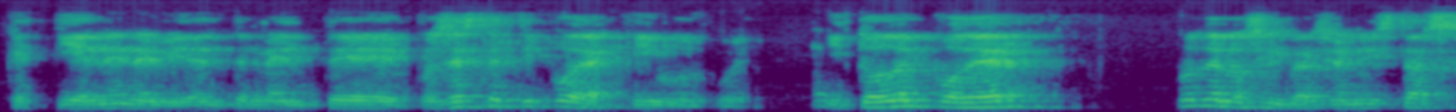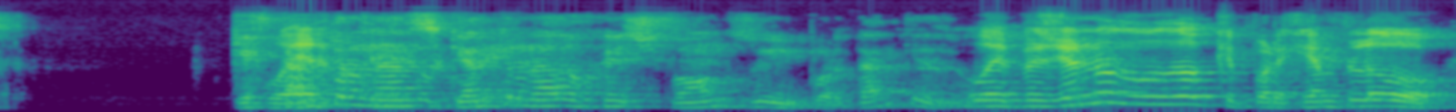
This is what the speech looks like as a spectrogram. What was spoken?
que tienen, evidentemente, pues este tipo de activos, güey. Y todo el poder, pues, de los inversionistas que, tronando, que han tronado hedge funds importantes. Güey, pues yo no dudo que, por ejemplo,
